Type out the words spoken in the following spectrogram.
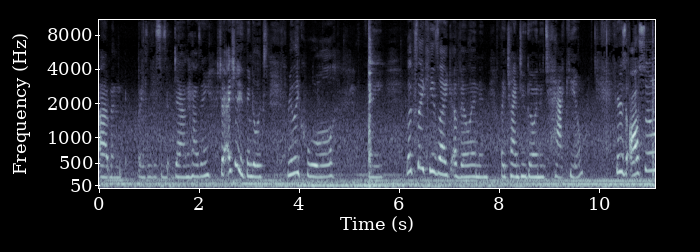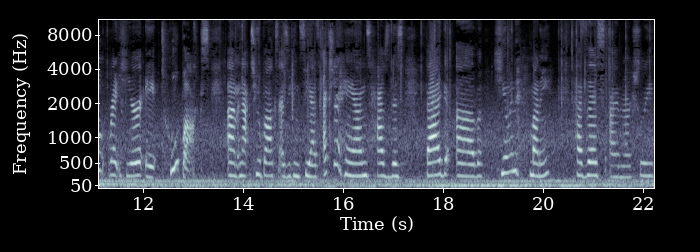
Um, and basically this is Danhausen, which I actually think it looks really cool. He looks like he's like a villain and like trying to go and attack you. There's also right here a toolbox. Um, and that toolbox, as you can see, has extra hands, has this bag of human money, has this, I'm actually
